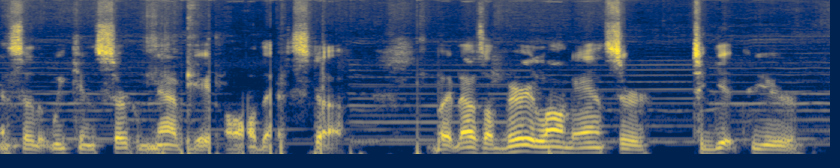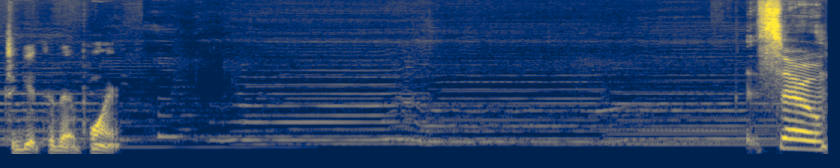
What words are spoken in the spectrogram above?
and so that we can circumnavigate all that stuff. But that was a very long answer to get to your to get to that point. So,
